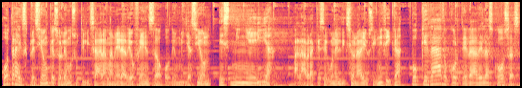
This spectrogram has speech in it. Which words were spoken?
Otra expresión que solemos utilizar a manera de ofensa o de humillación es niñería palabra que según el diccionario significa poquedad o cortedad de las cosas,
